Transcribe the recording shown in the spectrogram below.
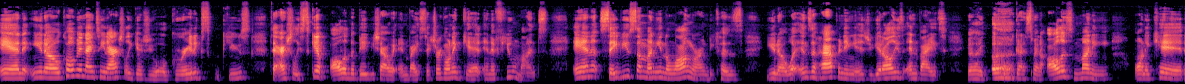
and you know, COVID 19 actually gives you a great excuse to actually skip all of the baby shower invites that you're going to get in a few months and save you some money in the long run because you know what ends up happening is you get all these invites you're like ugh gotta spend all this money on a kid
